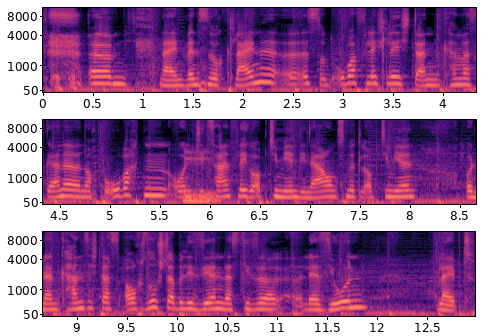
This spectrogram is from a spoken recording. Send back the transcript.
ähm, nein, wenn es nur kleine äh, ist und oberflächlich, dann können wir es gerne noch beobachten und die Zahnpflege optimieren, die Nahrungsmittel optimieren. Und dann kann sich das auch so stabilisieren, dass diese äh, Läsion bleibt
